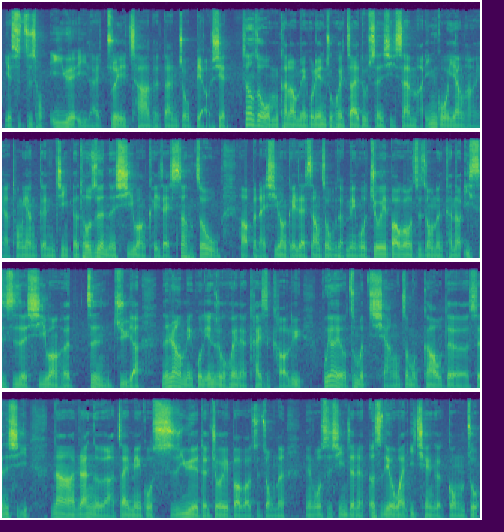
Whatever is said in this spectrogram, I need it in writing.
也是自从一月以来最差的单周表现。上周我们看到美国联储会再度升息三码，英国央行呀同样跟进，而投资人呢希望可以在上周五啊，本来希望可以在上周五的美国就业报告之中呢看到一丝丝的希望和证据啊，能让美国联储会呢开始考虑。不要有这么强、这么高的升息。那然而啊，在美国十月的就业报告之中呢，美国是新增了二十六万一千个工作。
